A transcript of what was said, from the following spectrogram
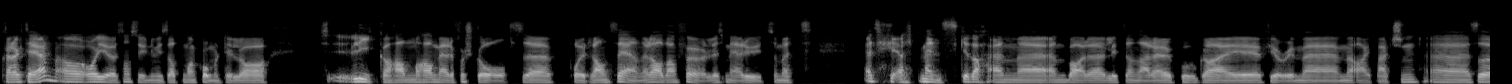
karakteren, og, og gjør sannsynligvis at man kommer til å like han og ha mer forståelse for han senere. At han føles mer ut som et et helt menneske da, enn en bare litt den der cool guy Fury med, med eye-patchen. Uh, så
